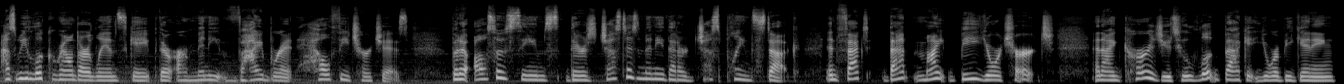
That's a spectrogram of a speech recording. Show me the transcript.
As we look around our landscape, there are many vibrant, healthy churches, but it also seems there's just as many that are just plain stuck. In fact, that might be your church. And I encourage you to look back at your beginning.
